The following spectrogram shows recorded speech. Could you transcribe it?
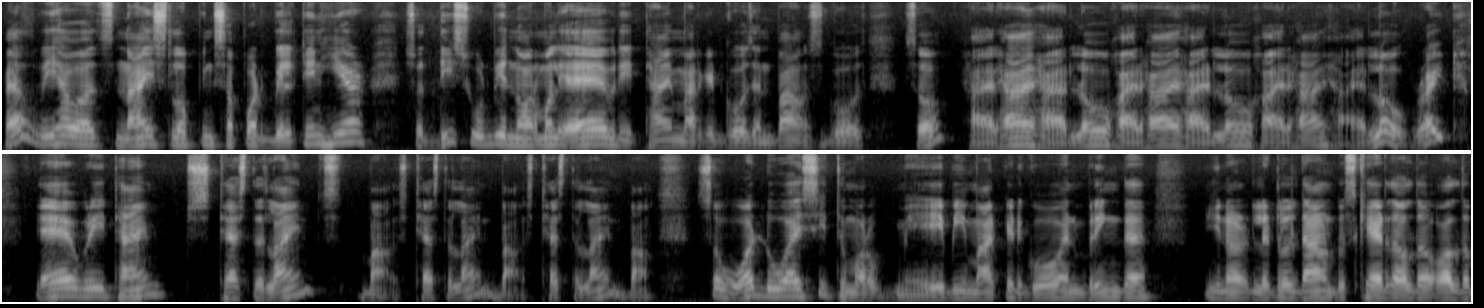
Well we have a nice sloping support built in here. So this would be normal every time market goes and bounce goes. So higher high higher low higher high higher low higher high higher low right? Every time test the lines bounce test the line bounce test the line bounce. So what do i see tomorrow? Maybe market go and bring the you know little down to scare the, all the all the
